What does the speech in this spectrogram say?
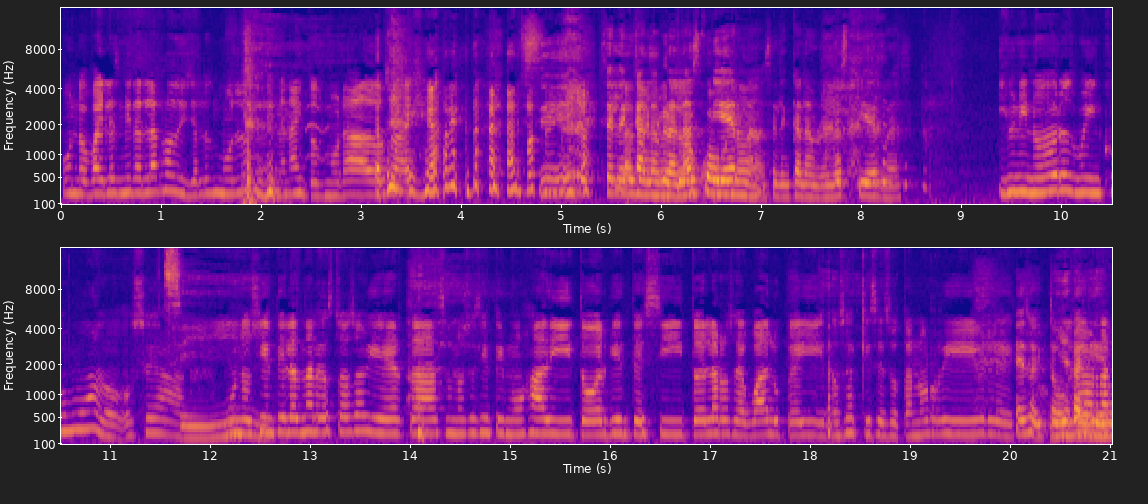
Uno va y les mira las rodillas, los muslos y tienen ahí dos morados ahí arriba. Sí, se le encalambran las piernas, se le encalambran las piernas. Y un inodoro es muy incómodo, o sea, Sí. uno siente las nalgas todas abiertas, uno se siente mojadito, el vientecito de la Rosa de Guadalupe y no sé qué es eso tan horrible. Eso y todo Y La verdad.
